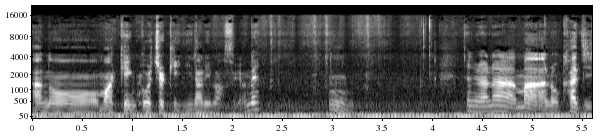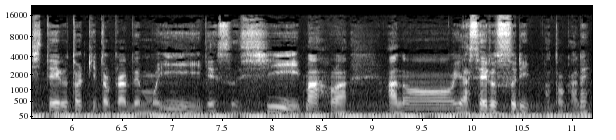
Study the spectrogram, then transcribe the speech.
あのー、まあ、健康貯金になりますよね。うん。だから、まあ、あの、家事している時とかでもいいですし、まあ、ほら、あのー、痩せるスリッパとかね、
